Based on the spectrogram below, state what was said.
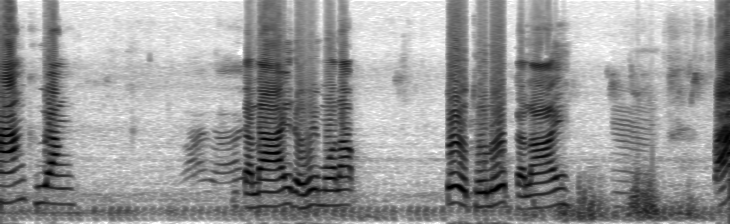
หางเครื่องก็ลายเด้อเฮ้ยโมรับตู้ทุลุกก็ลายอืมไปะ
